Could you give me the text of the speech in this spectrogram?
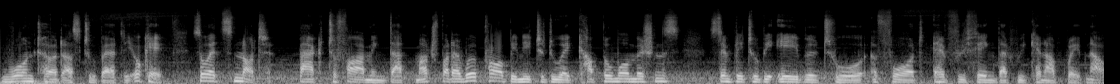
won't hurt us too badly. Okay, so it's not back to farming that much, but I will probably need to do a couple more missions simply to be able to afford everything that we can upgrade now.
